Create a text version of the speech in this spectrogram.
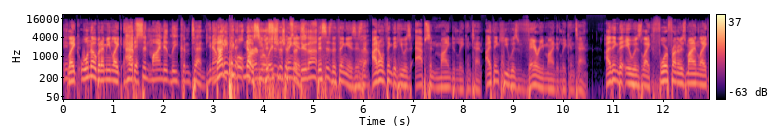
In Like, well, no, but I mean, like, had absent-mindedly content. You know, not many even people no. see, in this is the relationships thing is, do that. this is the thing is, is Yeah. that I don't think that he was absent-mindedly content. I think he was very mindedly content. I think that it was like forefront of his mind, like,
